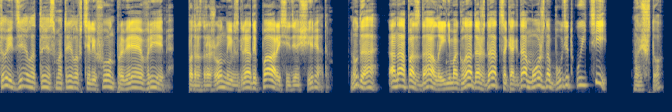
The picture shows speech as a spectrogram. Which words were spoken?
То и дело Тея смотрела в телефон, проверяя время, под раздраженные взгляды пары, сидящей рядом. Ну да, Она опоздала и не могла дождаться, когда можно будет уйти. Ну и что?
